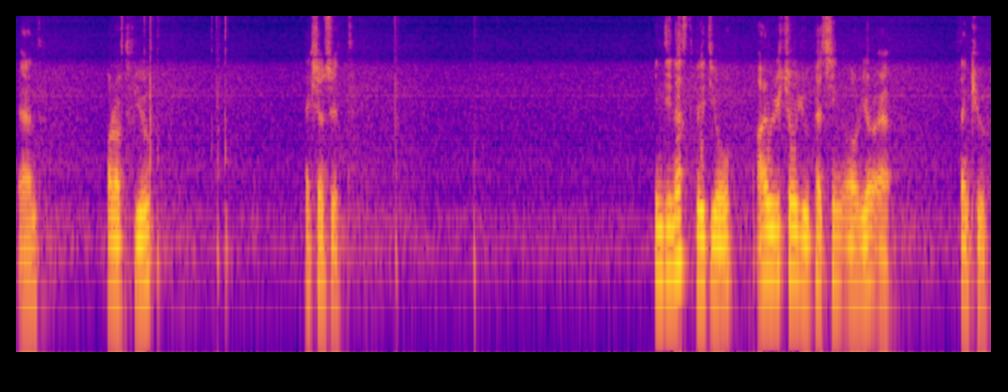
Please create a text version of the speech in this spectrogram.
and alert view action sheet. In the next video, I will show you patching a real app. Thank you.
